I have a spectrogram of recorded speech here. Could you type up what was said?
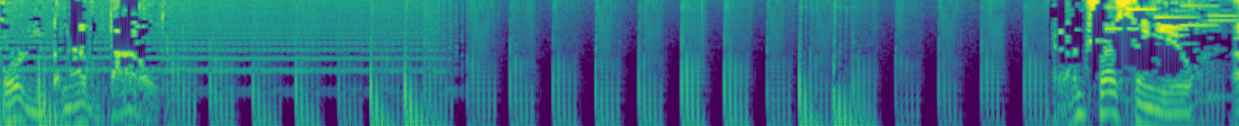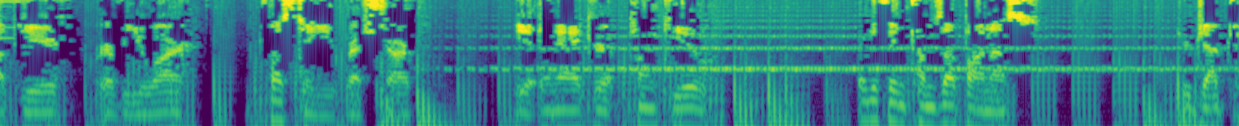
Horton, but not Donald. And I'm trusting you up here, wherever you are. I'm trusting you, Brett Sharp. You inaccurate punk you. Anything comes up on us, your job to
